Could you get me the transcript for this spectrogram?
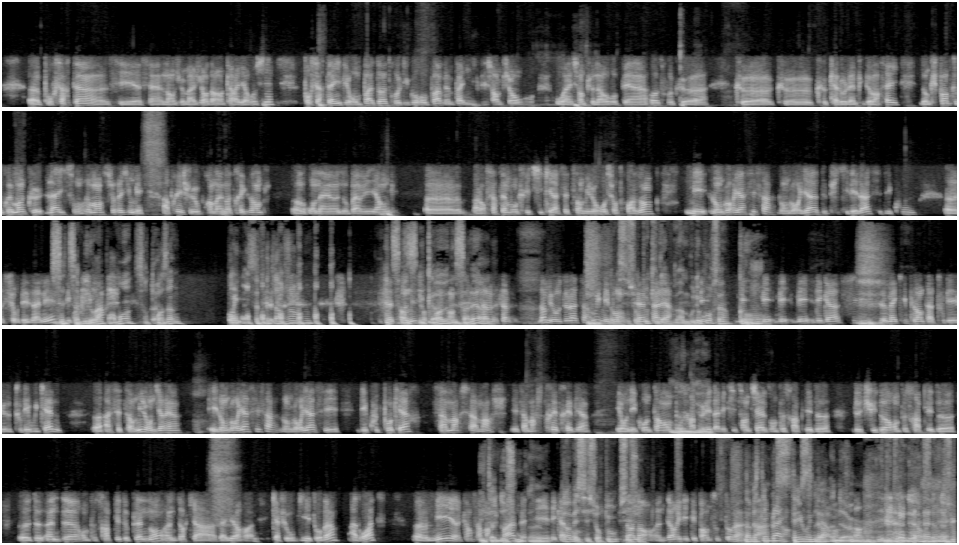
pour certains, euh, c'est c'est un enjeu majeur dans leur carrière aussi. Pour certains, ils verront pas d'autres Ligue Europa, même pas une Ligue des Champions ou, ou un championnat européen autre que que que que- qu'à l'Olympique de Marseille. Donc je pense que vraiment que là ils sont vraiment sur régime. Mais après je vais vous prendre un autre exemple. Euh, on a un Aubameyang. Euh, alors certains vont critiquer à 700 000 euros sur trois ans, mais Longoria c'est ça. Longoria depuis qu'il est là c'est des coups euh, sur des années. des 700 coups qui 000 euros par mois sur 3 ans. Oui, Ça fait de l'argent. hein. 700 Ça, 000 c'est sur quand trois même ans. des salaires. Ça- ça- non mais au-delà de ça, oui mais Non, bon c'est un salaire. un bout de Mais- course. Hein. Mais, mais, mais, mais les gars, si le mec il plante à tous les tous les week-ends euh, à 700 000, on dit rien. Et Longoria, c'est ça. Longoria, c'est des coups de poker. Ça marche, ça marche, et ça marche très très bien. Et on est content. On peut Mon se rappeler d'Alexis Sanchez, on peut se rappeler de de Tudor, on peut se rappeler de euh, de Under, on peut se rappeler de plein de noms. Under qui a d'ailleurs euh, qui a fait oublier Tauvin à droite. Euh, mais euh, quand ça Il marche pas, ben, c'est les quatre. Non, mais c'est surtout. non, non, Under, il était pas en dessous de Tauvin. Non, mais c'était une blague, c'était C'est Winder. under. dessous. Il est under, c'est en dessous.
